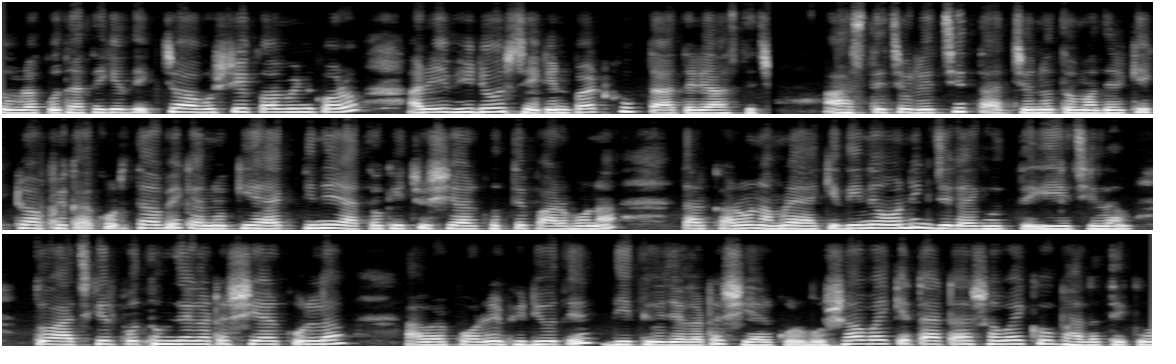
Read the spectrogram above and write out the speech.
তোমরা কোথা থেকে দেখছ, অবশ্যই কমেন্ট করো। আর এই ভিডিওর সেকেন্ড পার্ট খুব তাড়াতাড়ি আসতে আসতে চলেছি, তার জন্য তোমাদেরকে একটু অপেক্ষা করতে হবে, কেন কি একদিনে এত কিছু শেয়ার করতে পারব না। তার কারণ আমরা একই দিনে অনেক জায়গায় ঘুরতে গিয়েছিলাম। তো আজকের প্রথম জায়গাটা শেয়ার করলাম, আবার পরের ভিডিওতে দ্বিতীয় জায়গাটা শেয়ার করব। সবাইকে টাটা, সবাই খুব ভালো থেকো।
